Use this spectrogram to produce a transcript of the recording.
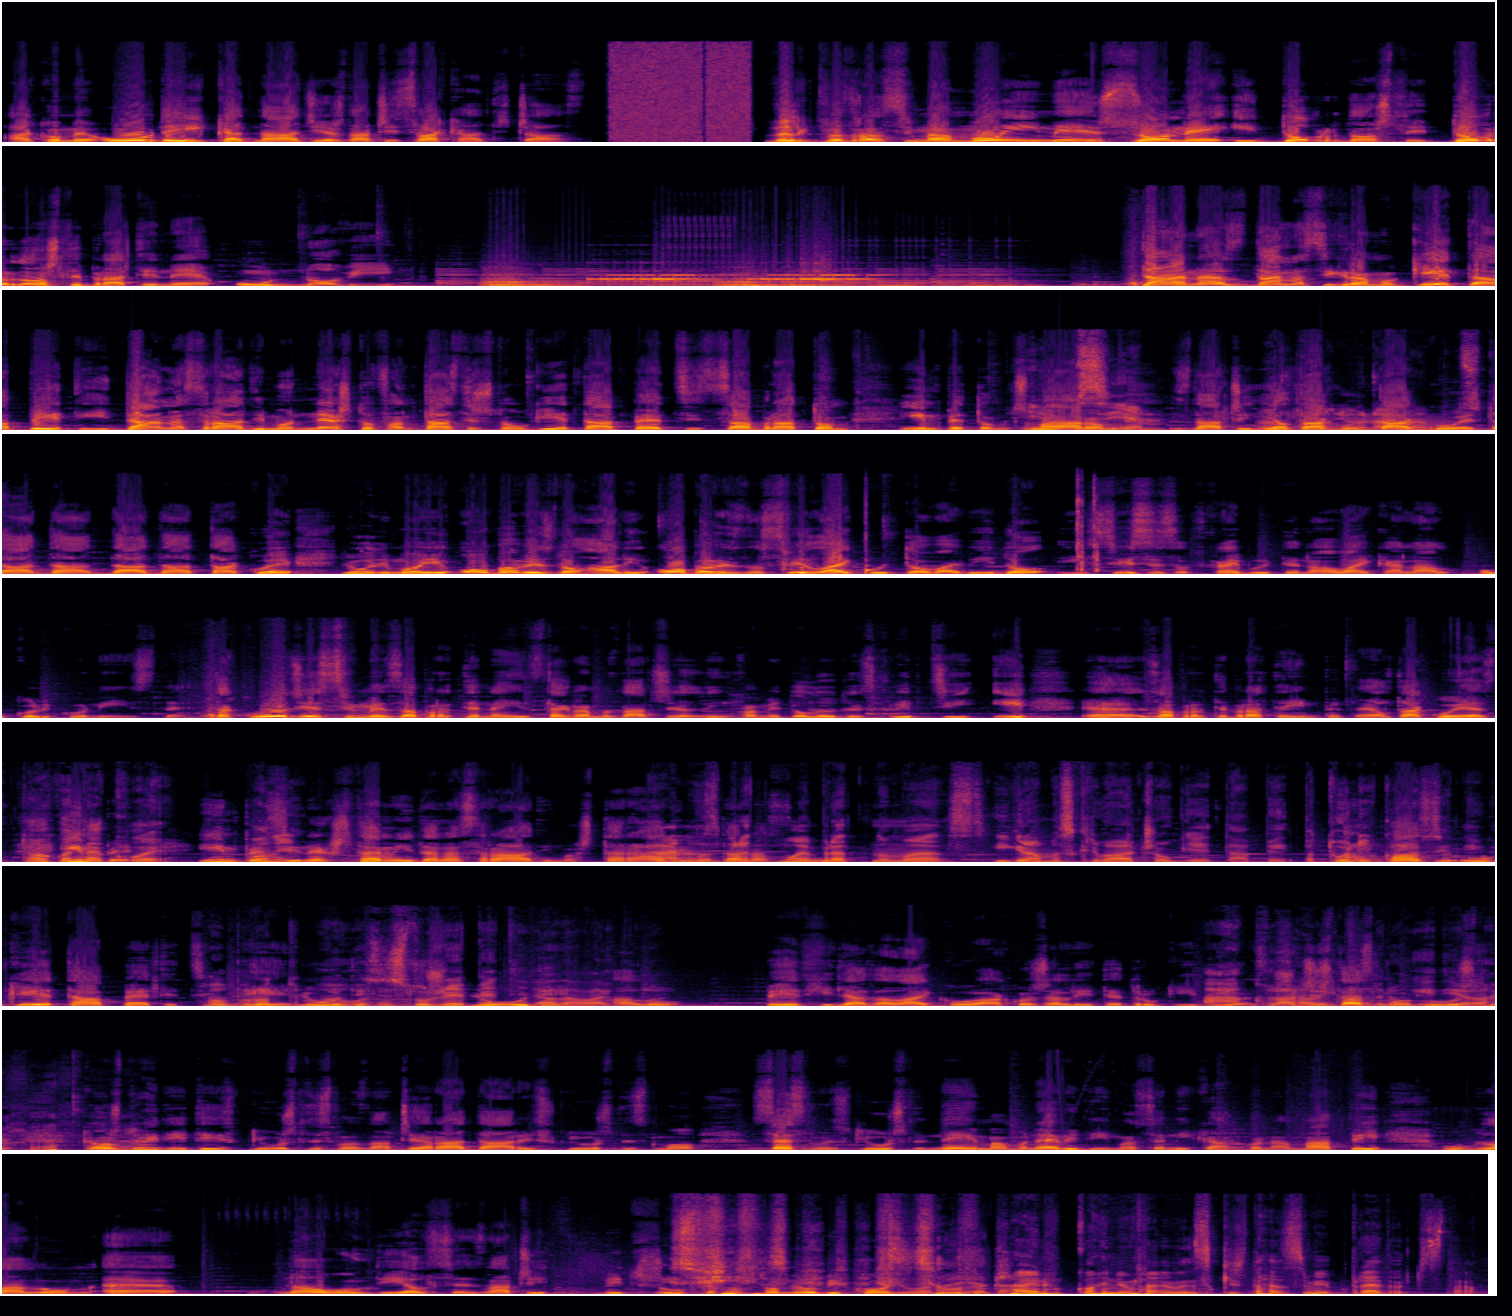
Ako me ovdje ikad nađeš, znači svaka ti čast. Velik pozdrav svima, moje ime je Sone i dobrodošli, dobrodošli bratine u novi Danas, danas igramo GTA 5 i danas radimo nešto fantastično u GTA 5 sa bratom Impetom Čmarom. Impsijem. Znači, jel tako? Tako je, da, da, da, da, tako je. Ljudi moji, obavezno, ali obavezno svi lajkujte ovaj video i svi se subscribeujte na ovaj kanal ukoliko niste. Također, svi me zaprate na Instagramu, znači link vam je dole u deskripciji i e, zaprate brata Impeta, jel tako jest? Tako Impe, tako je. Impe, sine, šta mi danas radimo? Šta radimo Danas, danas? brat moj, brat igramo skrivača u GTA 5, pa to niko Pazi, u GTA petici, O, e, ljudi, zaslužuje ljudi, 5000 lajkova. halo, 5000 lajkova ako želite drugi dio. Ako znači šta smo odlučili? Kao što vidite, isključili smo, znači radar, isključili smo, sve smo isključili, nemamo, ne vidimo se nikako na mapi, uglavnom, e, na ovom Uh. dijelu se, znači, vidiš Izvini ukratno, što me ubi konju ona jedan. Slučajno konju majmunski, šta sam je predočistao.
